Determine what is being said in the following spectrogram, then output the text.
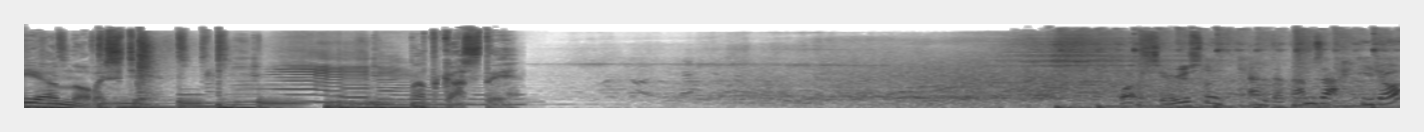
РИА Новости. Подкасты. What, seriously? أنت تمزح ¿Yo?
